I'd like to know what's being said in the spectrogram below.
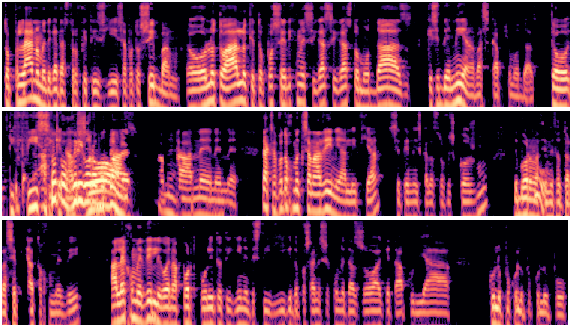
Το πλάνο με την καταστροφή της γης από το σύμπαν. Όλο το άλλο και το πώς έδειχνε σιγά σιγά στο μοντάζ και στην ταινία βασικά πιο μοντάζ. Το, τη φύση αυτό και το τα γρήγορο ζώα, μοντάζ. Ναι. ναι, ναι, ναι. Εντάξει, αυτό το έχουμε ξαναδεί είναι η αλήθεια σε ταινίες καταστροφής κόσμου. Δεν μπορώ να θυμηθώ τώρα σε ποια το έχουμε δει. Αλλά έχουμε δει λίγο ένα port που το τι γίνεται στη γη και το πώς ανησυχούν τα ζώα και τα πουλιά. Κουλουπού, κουλουπού, κουλουπού.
